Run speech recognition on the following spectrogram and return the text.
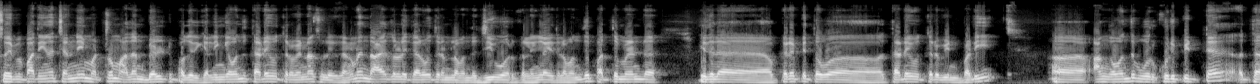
ஸோ இப்போ பார்த்தீங்கன்னா சென்னை மற்றும் அதன் பெல்ட் பகுதிகள். இங்கே வந்து தடை உத்தரவு என்ன சொல்லியிருக்காங்கன்னா இந்த ஆயிரத்தி தொள்ளாயிரத்தி அறுபத்தி ரெண்டில் வந்த ஜிஓ இருக்கு இல்லைங்களா? இதில் வந்து பத்து மெண்டு இதில் பிறப்பித்த தடை உத்தரவின்படி அங்கே வந்து ஒரு குறிப்பிட்ட த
